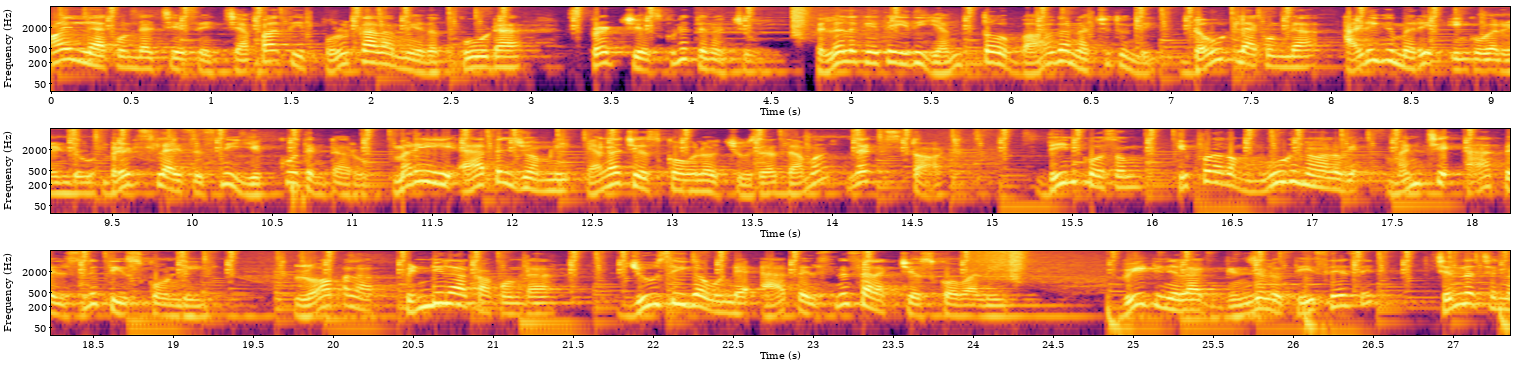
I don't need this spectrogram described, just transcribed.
ఆయిల్ లేకుండా చేసే చపాతీ పుల్కాల మీద కూడా స్ప్రెడ్ చేసుకుని తినొచ్చు. పిల్లలకైతే ఇది ఎంతో బాగా నచ్చుతుంది. డౌట్ లేకుండా అడిగి మరి ఇంకొక రెండు బ్రెడ్ స్లైసెస్ని ఎక్కువ తింటారు. మరి ఈ యాపిల్ జామ్ని ఎలా చేసుకోవాలో చూసేద్దామా? లెట్ స్టార్ట్ దీనికోసం ఇప్పుడు ఒక మూడు నాలుగు మంచి యాపిల్స్ని తీసుకోండి. లోపల పిండిలా కాకుండా జ్యూసీగా ఉండే యాపిల్స్ని సెలెక్ట్ చేసుకోవాలి. వీటిని ఇలా గింజలు తీసేసి చిన్న చిన్న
